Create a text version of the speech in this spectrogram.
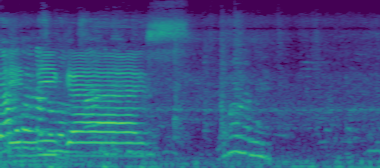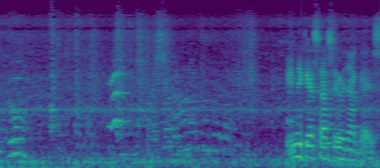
Ini guys. Yang mana nih? Itu. Ini guys hasilnya guys.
